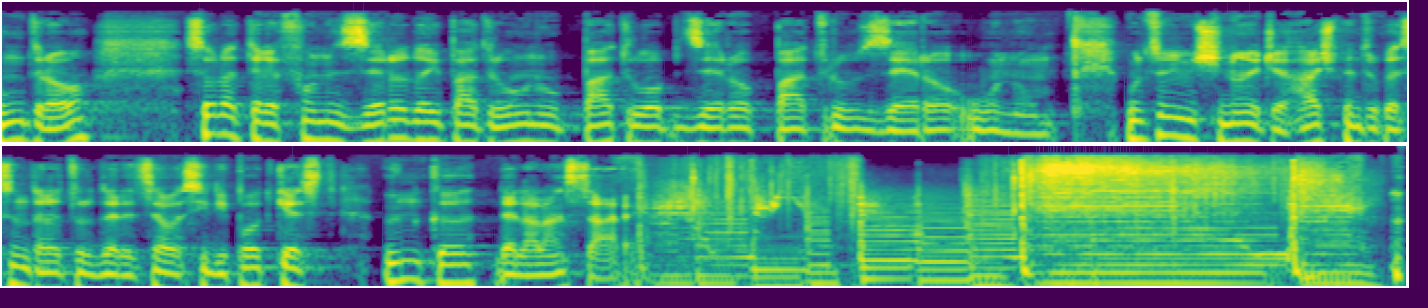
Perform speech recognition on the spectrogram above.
www.ch.ro sau la telefon 0241 480 401. Mulțumim și noi CH pentru că sunt alături de rețeaua CD Podcast încă de la lansare.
